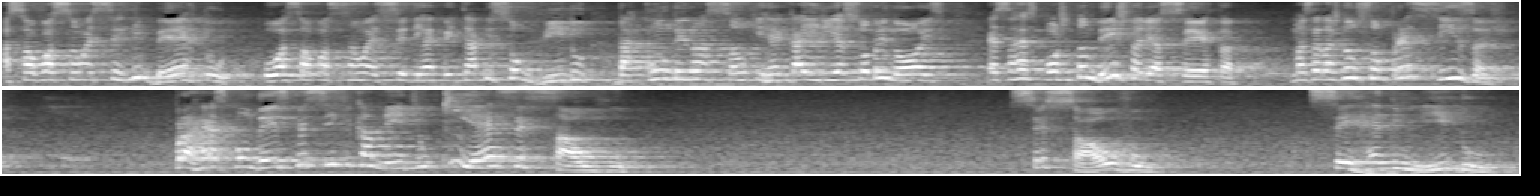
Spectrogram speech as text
A salvação é ser liberto, ou a salvação é ser de repente absolvido da condenação que recairia sobre nós. Essa resposta também estaria certa, mas elas não são precisas para responder especificamente o que é ser salvo. Ser salvo, ser redimido,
